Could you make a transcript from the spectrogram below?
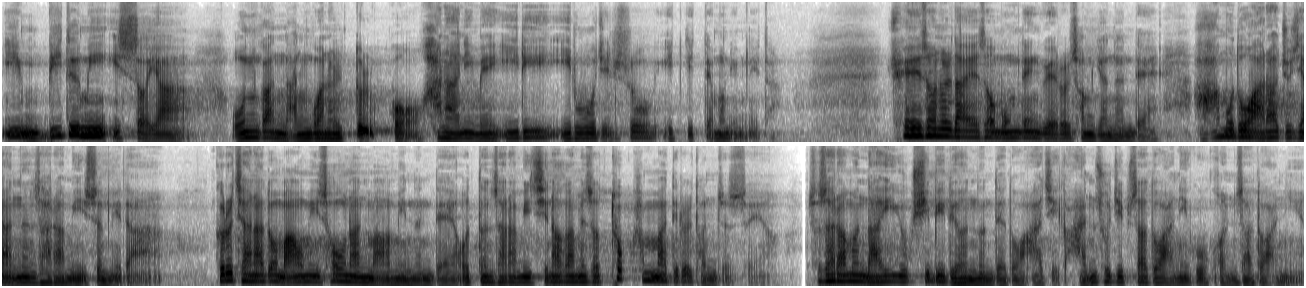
이 믿음이 있어야 온갖 난관을 뚫고 하나님의 일이 이루어질 수 있기 때문입니다. 최선을 다해서 몸된 교회를 섬겼는데 아무도 알아주지 않는 사람이 있습니다. 그렇지 않아도 마음이 서운한 마음이 있는데 어떤 사람이 지나가면서 툭 한마디를 던졌어요. 저 사람은 나이 60이 되었는데도 아직 안수 집사도 아니고 권사도 아니야.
